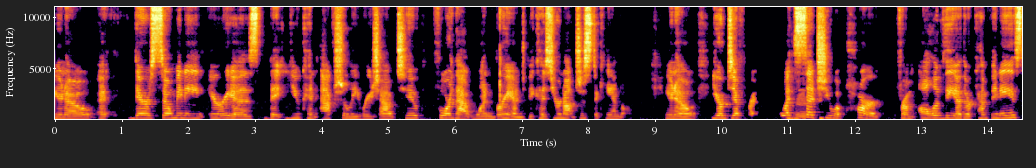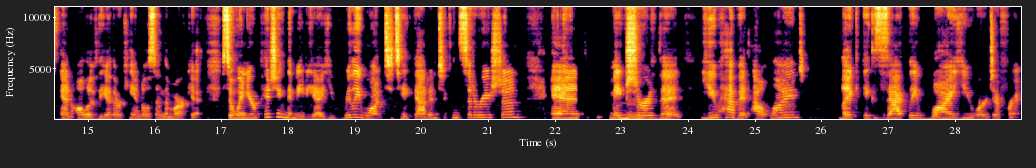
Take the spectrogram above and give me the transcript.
You know, uh, there's so many areas that you can actually reach out to for that one brand because you're not just a candle. You know, you're different. What mm-hmm. sets you apart from all of the other companies and all of the other candles in the market. So when you're pitching the media, you really want to take that into consideration and make mm-hmm. sure that you have it outlined like exactly why you are different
